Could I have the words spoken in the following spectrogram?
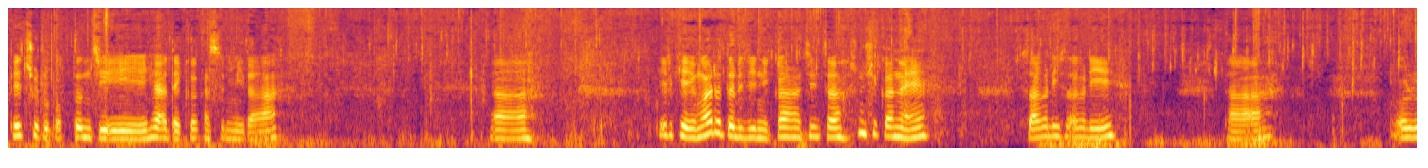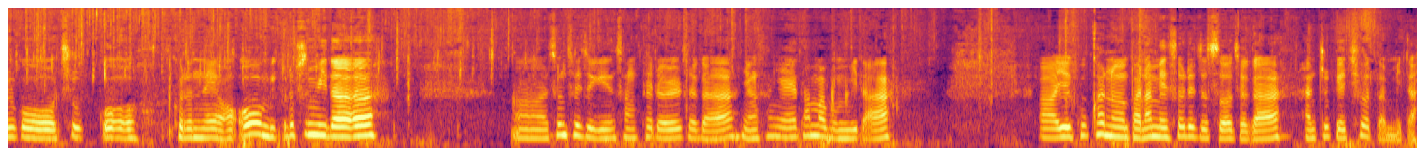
배추를 뽑든지 해야 될 것 같습니다. 아 이렇게 영하로 떨어지니까 진짜 순식간에 싸그리 싸그리 다 얼고 춥고 그렇네요. 오 미끄럽습니다 어, 전체적인 상태를 제가 영상에 담아봅니다. 아, 이 국화는 바람에 쓰러져서 제가 한쪽에 치웠답니다.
